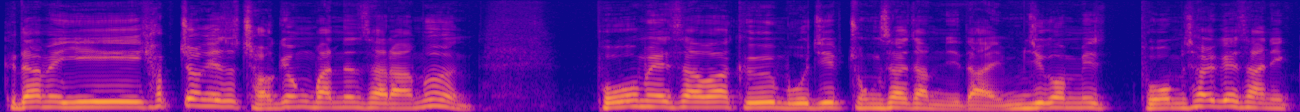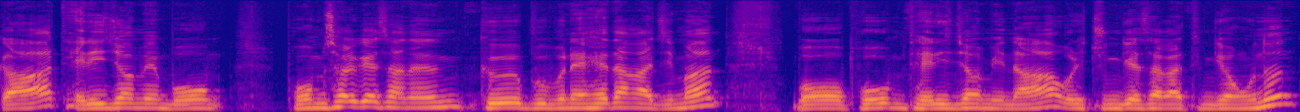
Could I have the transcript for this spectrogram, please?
그 다음에 이 협정에서 적용받는 사람은 보험회사와 그 모집 종사자입니다. 임직원 및 보험 설계사니까 대리점의 보험, 보험 설계사는 그 부분에 해당하지만 뭐 보험 대리점이나 우리 중개사 같은 경우는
